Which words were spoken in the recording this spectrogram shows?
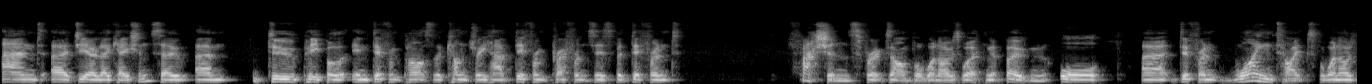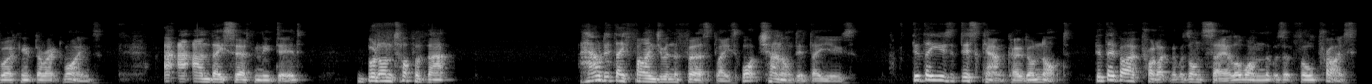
and uh, geolocation. So, um, do people in different parts of the country have different preferences for different fashions, for example, when I was working at Boden, or uh, different wine types for when I was working at Direct Wines. A- and they certainly did. But on top of that, how did they find you in the first place? What channel did they use? Did they use a discount code or not? Did they buy a product that was on sale or one that was at full price?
